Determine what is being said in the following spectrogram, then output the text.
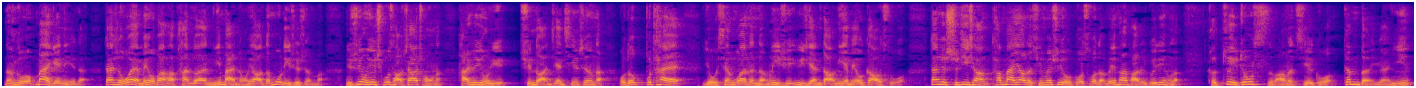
能够卖给你的，但是我也没有办法判断你买农药的目的是什么。你是用于除草杀虫呢，还是用于寻短见轻生呢？我都不太有相关的能力去预见到，你也没有告诉我。但是实际上，他卖药的行为是有过错的，违反法律规定了。可最终死亡的结果根本原因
